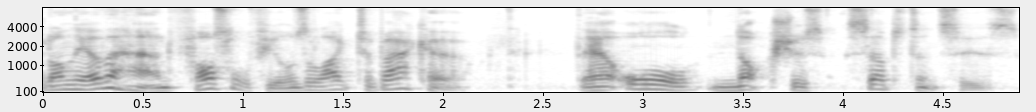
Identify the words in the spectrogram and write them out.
But on the other hand, fossil fuels are like tobacco. They are all noxious substances,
